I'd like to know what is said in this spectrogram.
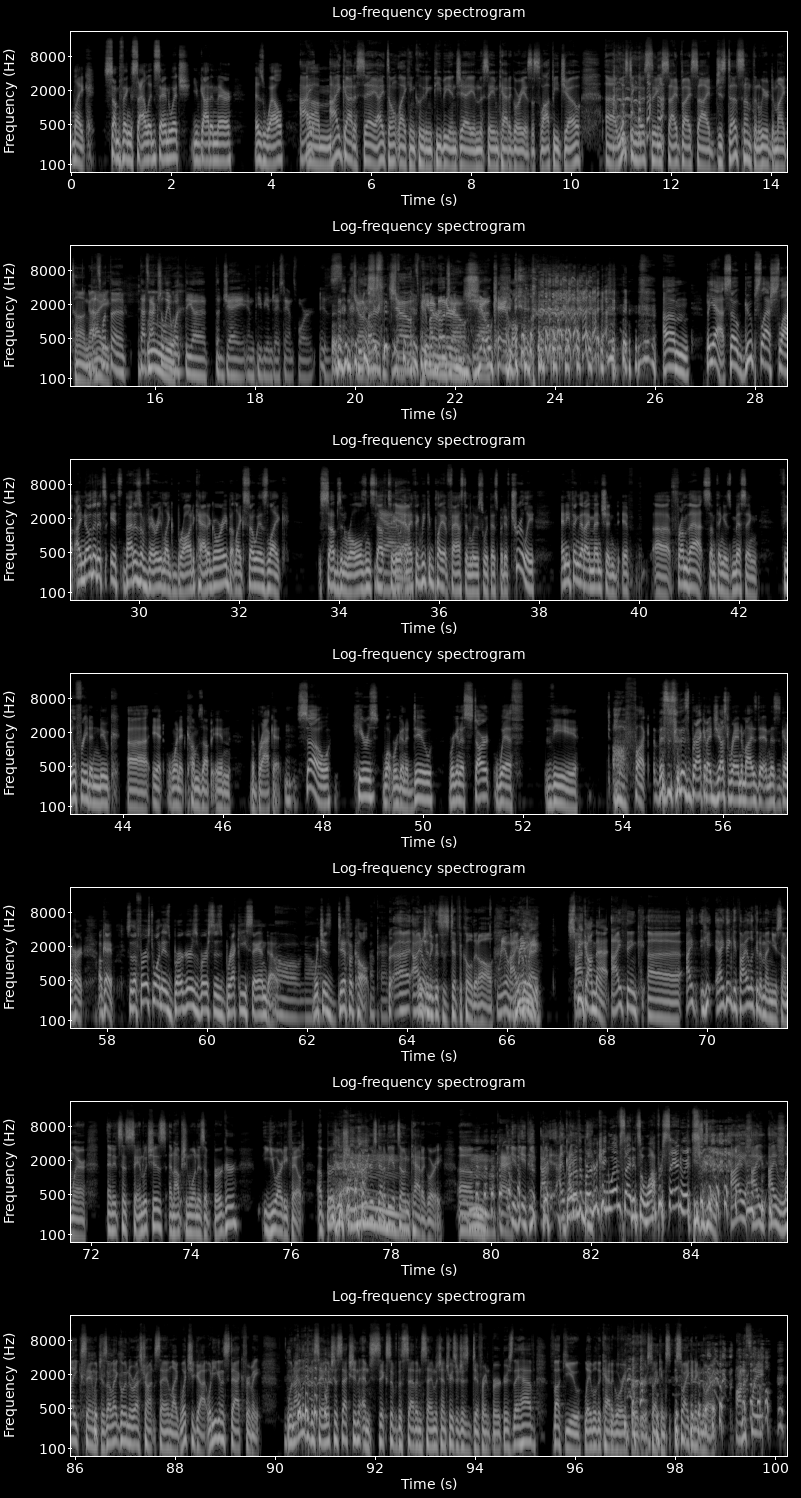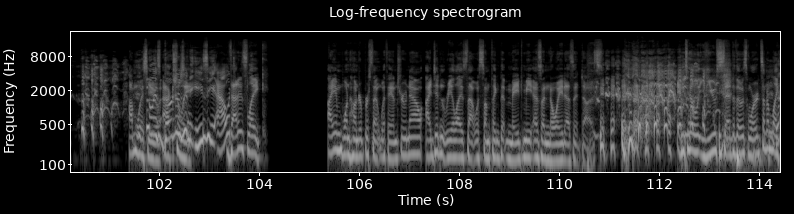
like something salad sandwich you've got in there as well. I um I gotta say, I don't like including PB and J in the same category as a sloppy Joe. Uh, listing those things side by side just does something weird to my tongue. That's I, what the that's actually what the uh the J in PB and J stands for is Joe. Peanut butter and Joe. It's peanut, butter, and Joe. Joe Camel. um, but yeah, so goop slash slop. I know that it's it's that is a very like broad category, but like so is like subs and rolls and stuff Yeah. too. Yeah. And I think we can play it fast and loose with this. But if truly anything that I mentioned, if uh from that something is missing, feel free to nuke uh it when it comes up in the bracket. Mhm. So here's what we're gonna do. We're gonna start with the oh fuck. This is this bracket. I just randomized it and this is gonna hurt. Okay, so the first one is burgers versus Brecky Sando, Oh no. which is difficult. okay. I, I don't is- think this is difficult at all. Really? I Really? Okay. Speak on that. I think uh, I he, I think if I look at a menu somewhere and it says sandwiches and option one is a burger, you already failed. A burger should burger's got to be its own category. Um, Mm, okay. if, if you, I, I, Go I- to the Burger King website. It's a Whopper sandwich. Here's the deal. I, I I like sandwiches. I like going to a restaurant and saying like, "What you got? What are you going to stack for me?" When I look at the sandwiches section and six of the seven sandwich entries are just different burgers they have, fuck you. Label the category burger so I can so I can ignore it. Honestly, I'm with so you. is burgers Actually, an easy out? that is like I am 100% with Andrew now. I didn't realize that was something that made me as annoyed as it does until you said those words and I'm like,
